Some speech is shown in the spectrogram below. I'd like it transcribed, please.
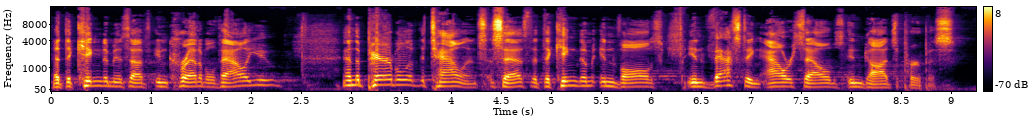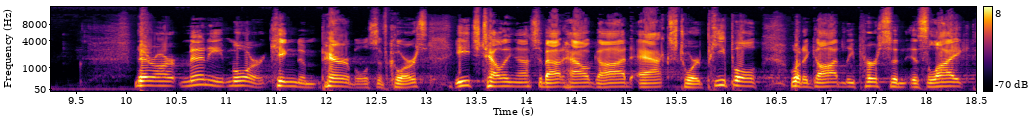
that the kingdom is of incredible value. And the parable of the talents says that the kingdom involves investing ourselves in God's purpose. There are many more kingdom parables, of course, each telling us about how God acts toward people, what a godly person is like,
